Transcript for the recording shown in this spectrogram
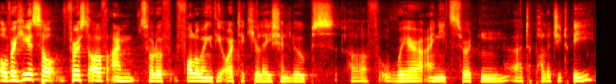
over here, so first off, I'm sort of following the articulation loops of where I need certain uh, topology to be.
